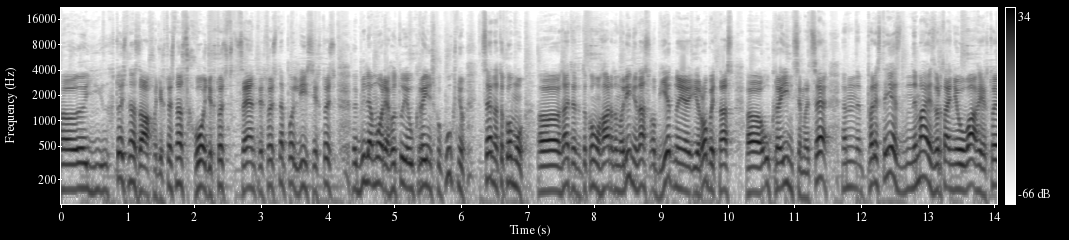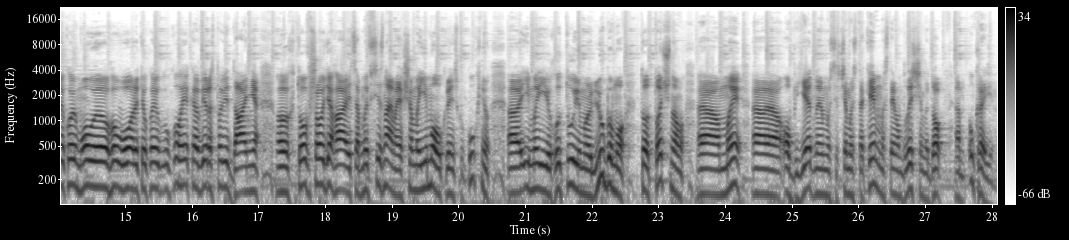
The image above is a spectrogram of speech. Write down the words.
е, хтось на заході, хтось на сході, хтось в центрі, хтось на полісі, хтось біля моря готує українську кухню, це на такому, е, знаєте, на такому гарному рівні нас об'єднує і робить нас е, українцями. Це ем, перестає немає звертання уваги, хто якою мовою говорить, у кого, у кого яке віросповідання, е, хто в що одягається. Ми всі знаємо, якщо ми їмо українську кухню е, і ми її готуємо, любимо, то точно е, ми е, об'єднуємося з чимось таким, ми стаємо ближчими до е, України.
